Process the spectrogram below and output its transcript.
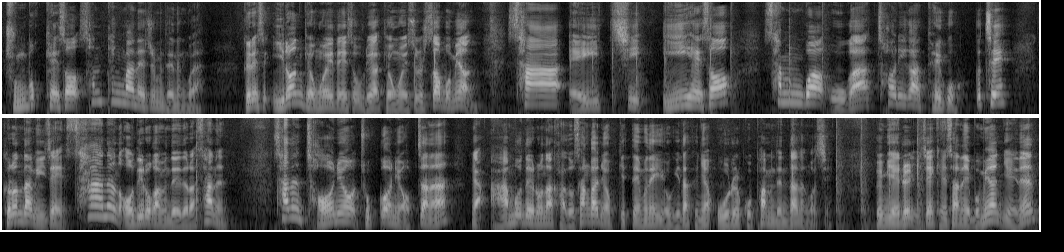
중복해서 선택만 해주면 되는 거야. 그래서 이런 경우에 대해서 우리가 경우의 수를 써보면 4H2 해서 3과 5가 처리가 되고 그치? 그런 다음에 이제 4는 어디로 가면 되더라? 4는 4는 전혀 조건이 없잖아. 그냥 아무데로나 가도 상관이 없기 때문에 여기다 그냥 5를 곱하면 된다는 거지. 그럼 얘를 이제 계산해 보면 얘는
